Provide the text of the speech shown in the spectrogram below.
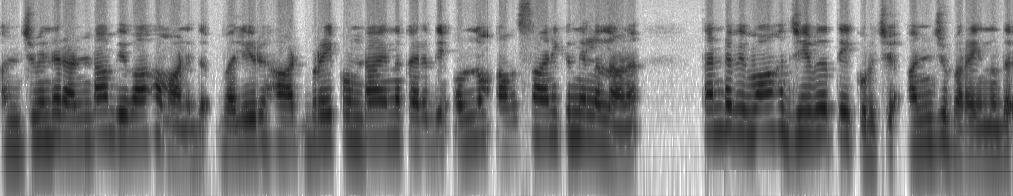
അഞ്ജുവിന്റെ രണ്ടാം വിവാഹമാണിത്. വലിയൊരു ഹാർട്ട് ബ്രേക്ക് ഉണ്ടായെന്ന് കരുതി ഒന്നും അവസാനിക്കുന്നില്ലെന്നാണ് തന്റെ വിവാഹ ജീവിതത്തെക്കുറിച്ച് അഞ്ജു പറയുന്നത്.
